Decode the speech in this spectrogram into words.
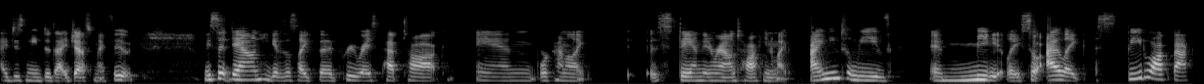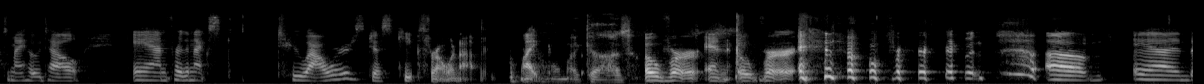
I just need to digest my food. We sit down. He gives us like the pre race pep talk. And we're kind of like standing around talking. I'm like, I need to leave immediately. So I like speed walk back to my hotel and for the next two hours just keep throwing up. Like oh my god. Over and over and over. um and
